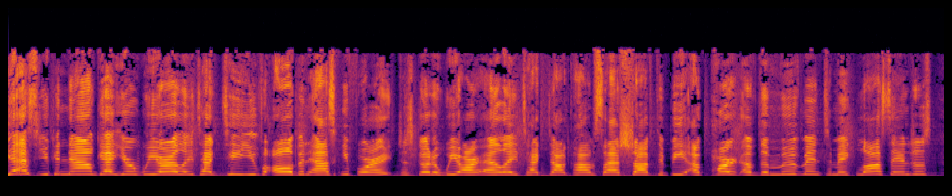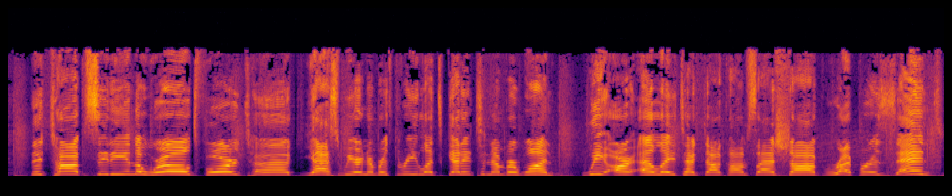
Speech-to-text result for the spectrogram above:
Yes, you can now get your We Are LA Tech tee. You've all been asking for it. Just go to wearelatech.com slash shop to be a part of the movement to make Los Angeles the top city in the world for tech. Yes, we are number three. Let's get it to number one. We are latech.com slash shop. Represent.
